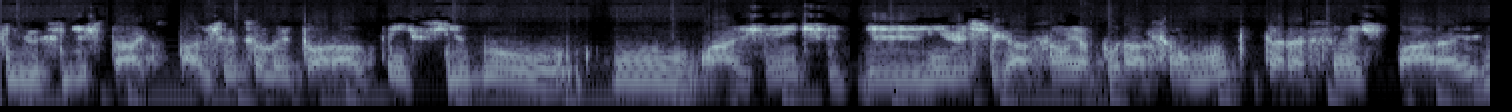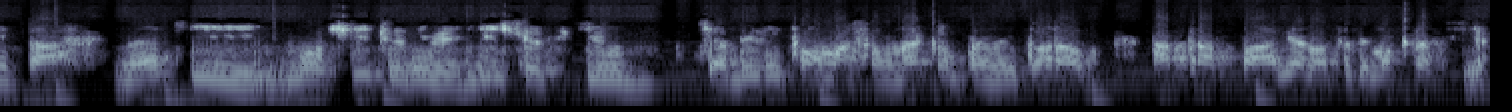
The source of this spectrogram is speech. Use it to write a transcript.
sim esse destaque, a Justiça Eleitoral tem sido um agente de investigação e apuração muito interessante para evitar né, que notícias inverídicas, que, que a desinformação na campanha eleitoral atrapalhe a nossa democracia.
